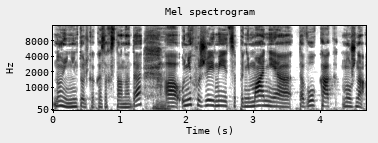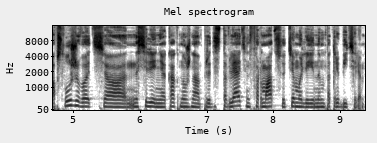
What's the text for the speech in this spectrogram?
ну и не только Казахстана, да, mm-hmm. у них уже имеется понимание того, как нужно обслуживать а, население, как нужно предоставлять информацию тем или иным потребителям.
